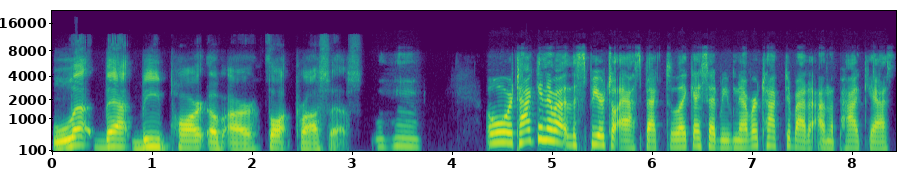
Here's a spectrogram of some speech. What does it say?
let that be part of our thought process. Mm-hmm. Oh, we're talking about the spiritual aspect. Like I said, we've never talked about it on the podcast,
